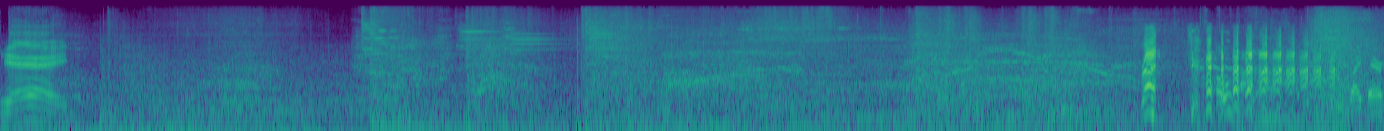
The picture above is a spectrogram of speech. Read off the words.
Yay! Run! Oh god. He's right there.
